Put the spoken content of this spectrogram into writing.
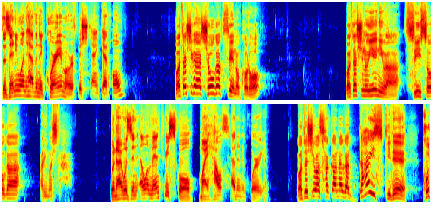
Does anyone have an aquarium or a fish tank at home? 私が小学生の頃、私の家には水槽がありました。When I was in elementary school, my house had an aquarium. 私は魚が大好きで小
